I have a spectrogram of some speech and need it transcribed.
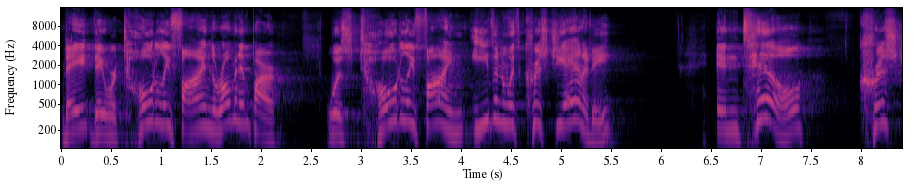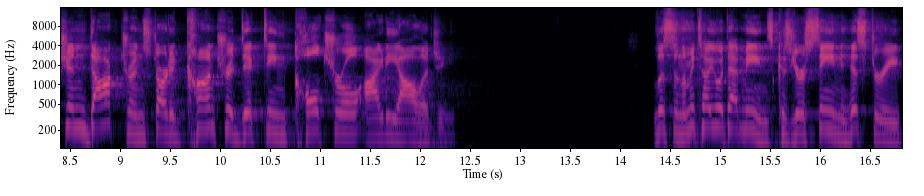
They, they were totally fine. The Roman Empire was totally fine, even with Christianity, until Christian doctrine started contradicting cultural ideology. Listen, let me tell you what that means because you're seeing history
